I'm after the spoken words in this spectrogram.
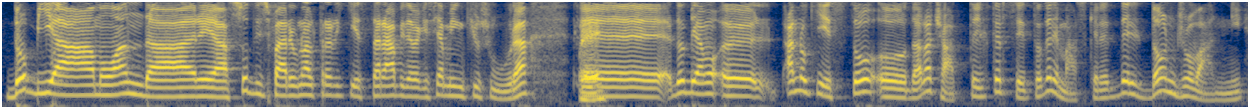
dobbiamo andare a soddisfare un'altra richiesta rapida perché siamo in chiusura. Eh, dobbiamo, eh, hanno chiesto eh, dalla chat il terzetto delle maschere del Don Giovanni.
